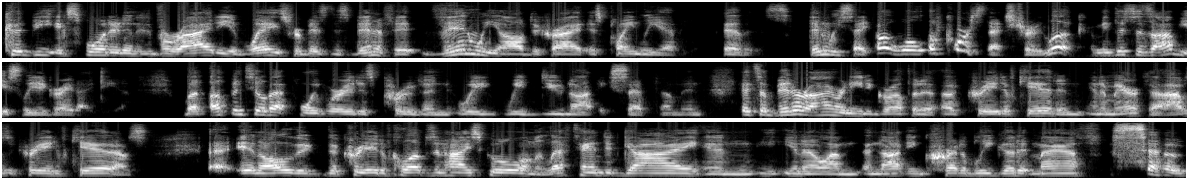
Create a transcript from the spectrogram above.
could be exploited in a variety of ways for business benefit, then we all decry it as plainly evidence. Then we say, oh, well, of course that's true. Look, I mean, this is obviously a great idea. But up until that point where it is proven, we, we do not accept them. And it's a bitter irony to grow up a, a creative kid in, in America. I was a creative kid. I was in all the, the creative clubs in high school. I'm a left-handed guy, and you know I'm, I'm not incredibly good at math. So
